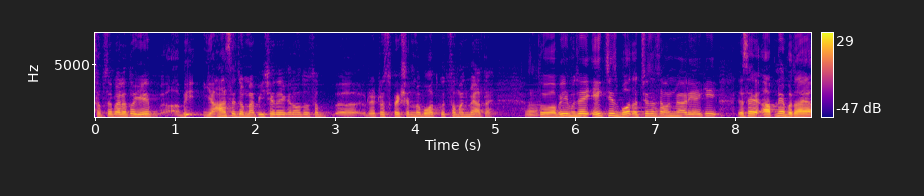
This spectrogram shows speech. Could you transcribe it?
सबसे पहले तो ये अभी यहाँ से जब मैं पीछे देख रहा हूँ तो सब रेट्रोस्पेक्शन में बहुत कुछ समझ में आता है। हाँ। तो अभी मुझे एक चीज़ बहुत अच्छे से समझ में आ रही है कि जैसे आपने बताया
